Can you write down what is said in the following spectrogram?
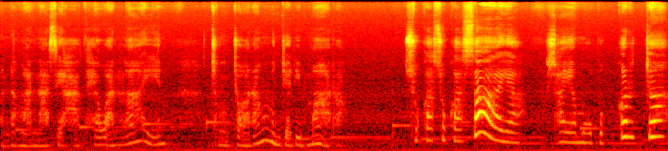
Mendengar nasihat hewan lain, cengcorang menjadi marah. Suka-suka saya, saya mau bekerja,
